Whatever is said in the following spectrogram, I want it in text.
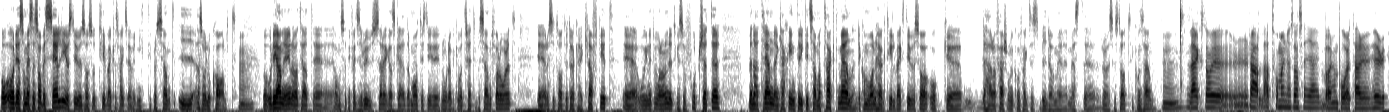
Och, och, det som SSAB säljer just i USA så tillverkas faktiskt över 90 i, alltså lokalt. Mm. Och, och, det är anledningen till att eh, omsättningen faktiskt rusade ganska dramatiskt. I Nordamerika var 30% förra året. Eh, resultatet ökade kraftigt eh, och enligt våra analytiker så fortsätter den här trenden, kanske inte riktigt samma takt men det kommer vara en hög tillväxt i USA och eh, det här affärsområdet kommer faktiskt bidra med mest eh, rörelseresultat i koncernen. Mm. Verkstad har ju rallat får man nästan säga i början på året här. Hur,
